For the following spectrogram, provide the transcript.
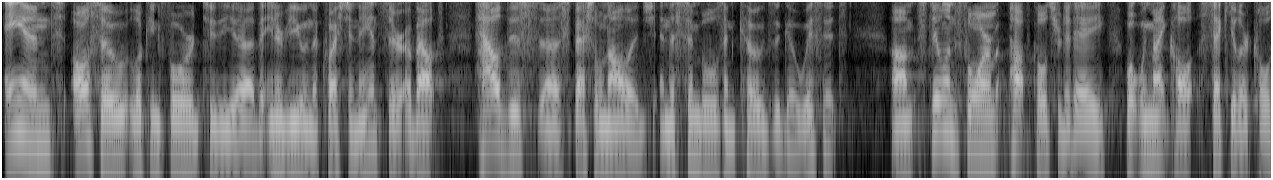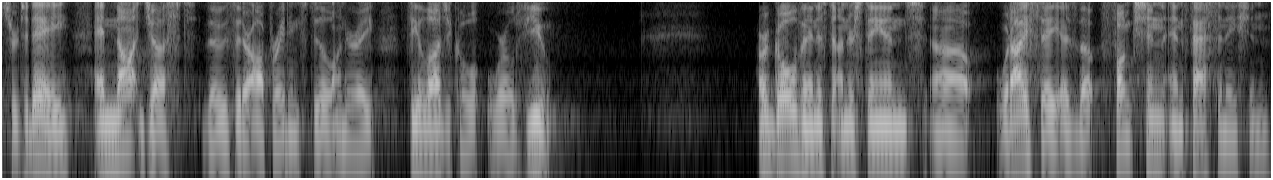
and also looking forward to the, uh, the interview and the question and answer about how this uh, special knowledge and the symbols and codes that go with it um, still inform pop culture today, what we might call secular culture today, and not just those that are operating still under a theological worldview. Our goal then is to understand uh, what I say as the function and fascination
